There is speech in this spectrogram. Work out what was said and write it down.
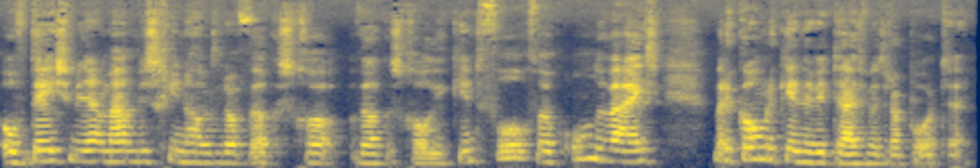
of deze maand misschien hangt eraf welke school, welke school je kind volgt, welk onderwijs. Maar de komende kinderen weer thuis met rapporten.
